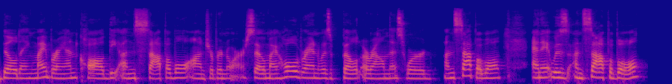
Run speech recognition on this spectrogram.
building my brand called the Unstoppable Entrepreneur. So my whole brand was built around this word unstoppable, and it was unstoppable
